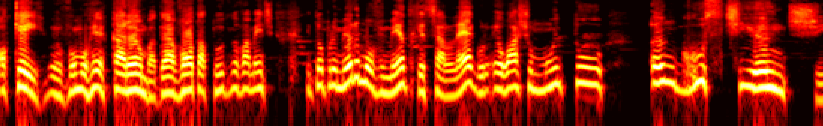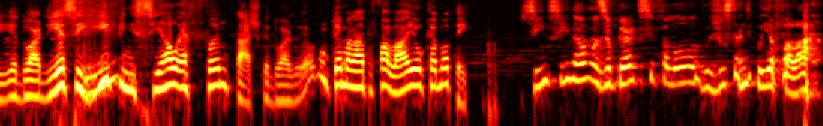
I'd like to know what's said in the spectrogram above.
ok, eu vou morrer, caramba, daí volta tudo novamente. Então o primeiro movimento que é esse alegro eu acho muito angustiante, Eduardo. E esse riff inicial é fantástico, Eduardo. Eu não tenho mais nada para falar e eu que anotei. Sim, sim, não, mas o pior é que você falou justamente que eu ia falar.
